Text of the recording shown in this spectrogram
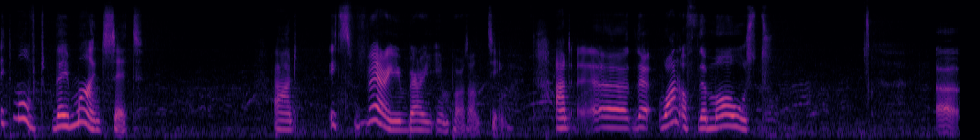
it moved their mindset. And it's very very important thing. And uh, the one of the most uh,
